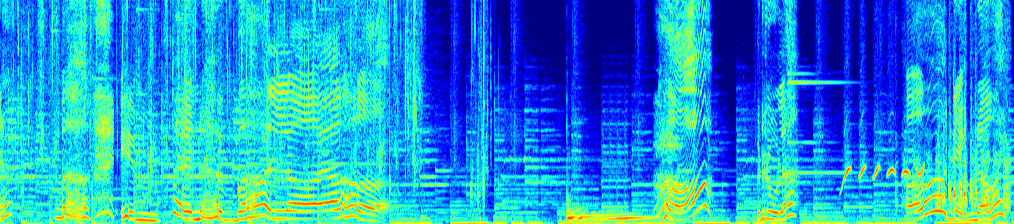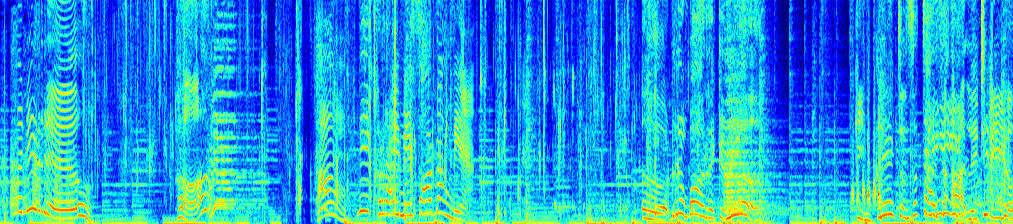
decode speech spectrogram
นะเบอร์อิ่มเป็นบ้าเลย ฮะรู้ละโอ้เด็กน้อย มานี่เร็วฮะฮังมีใครมีซอสบ้างเนี่ย เออเรื่องบ้าอะไรกันเนี่ย กินเกลี้ยงจนสะใจสะอาดเลยทีเดียว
